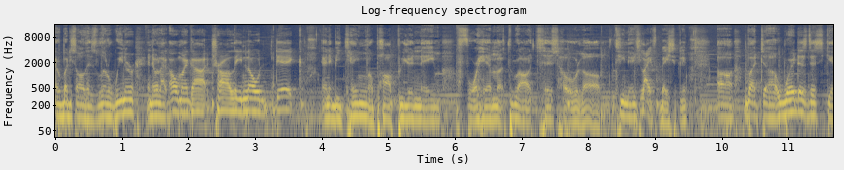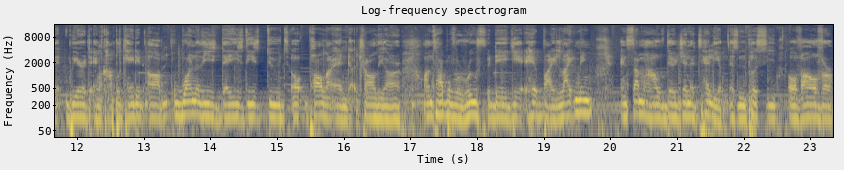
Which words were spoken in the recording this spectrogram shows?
everybody saw his little wiener and they were like, oh my god, Charlie no dick. And it became a popular name for him throughout his whole uh, teenage life, basically. Uh, but uh, where does this get weird and complicated? Um, one of these days, these dudes, uh, Paula and Charlie, are on top of a roof. They get hit by lightning, and somehow their genitalia, as in pussy or vulva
